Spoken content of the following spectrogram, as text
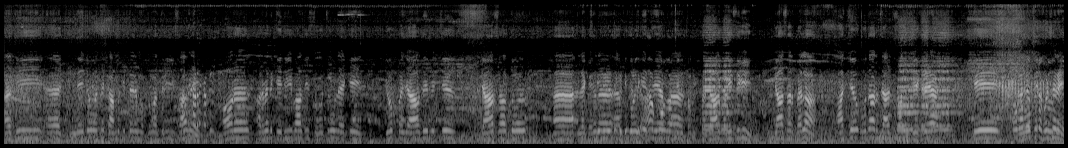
ਅ, ਜੀ ਅ, ਨੇ ਜੋ ਇੱਥੇ ਕੰਮ ਕੀਤੇ ਨੇ ਮੁੱਖ ਮੰਤਰੀ ਸਾਹਿਬ ਨੇ ਔਰ ਅਰਵਿੰਦ ਕੇਜਰੀਵਾਲ ਦੀ ਸੋਚ ਨੂੰ ਲੈ ਕੇ ਜੋ ਪੰਜਾਬ ਦੇ ਵਿੱਚ 4 ਸਾਲ ਤੋਂ ਇਲੈਕਸ਼ਨ ਇੱਥੇ ਸਰਕਾਰ ਬਣੀ ਸੀਗੀ। 4 ਸਾਲ ਪਹਿਲਾਂ ਅੱਜ ਉਹਦਾ ਰਿਜ਼ਲਟ ਸਾਨੂੰ ਦੇਖ ਰਿਹਾ ਕਿ ਉਹ ਕਹਿੰਦੇ ਖੁਸ਼ ਨੇ।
